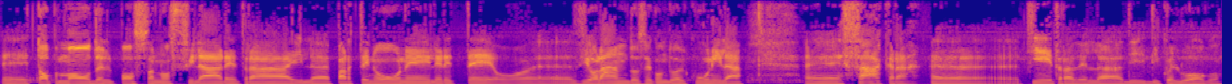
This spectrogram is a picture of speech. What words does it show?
eh, top model possano sfilare tra il Partenone e l'Eretteo, eh, violando secondo alcuni la eh, sacra eh, pietra del, di, di quel luogo.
